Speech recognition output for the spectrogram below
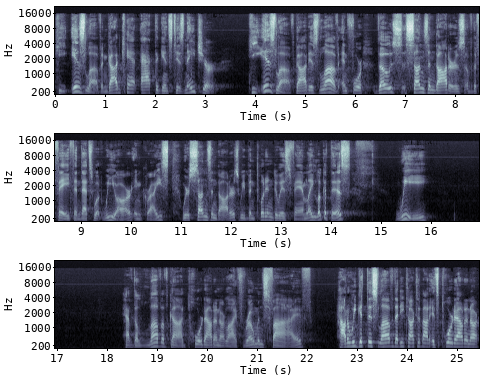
He is love, and God can't act against His nature. He is love. God is love. And for those sons and daughters of the faith, and that's what we are in Christ, we're sons and daughters. We've been put into His family. Look at this. We have the love of God poured out in our life. Romans 5 how do we get this love that he talks about? It's poured out in our,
